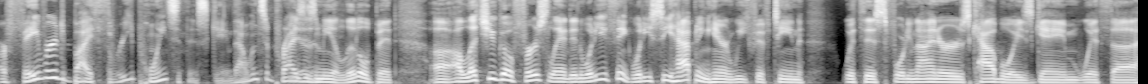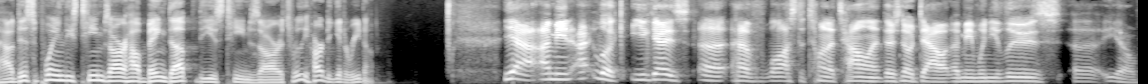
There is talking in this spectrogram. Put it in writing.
are favored by three points in this game. That one surprises yeah. me a little bit. Uh, I'll let you go first, Landon. What do you think? What do you see happening here in week 15? With this 49ers Cowboys game, with uh, how disappointing these teams are, how banged up these teams are, it's really hard to get a read on. Yeah, I mean, I, look, you guys uh, have lost a ton of talent. There's no doubt. I mean, when you lose, uh, you know,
